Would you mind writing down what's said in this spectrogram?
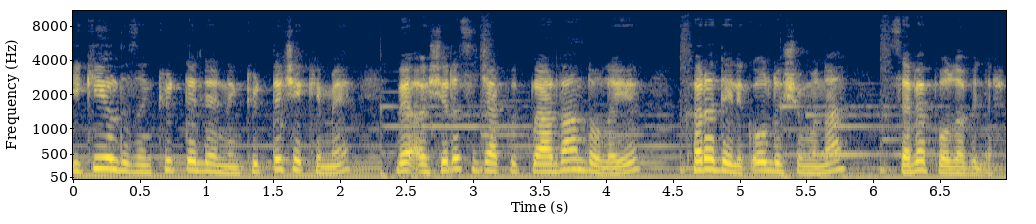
iki yıldızın kütlelerinin kütle çekimi ve aşırı sıcaklıklardan dolayı kara delik oluşumuna sebep olabilir.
